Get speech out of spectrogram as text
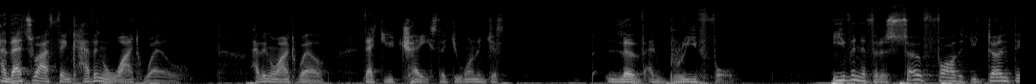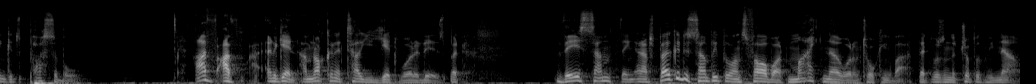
And that's why I think having a white whale, having a white whale that you chase, that you want to just live and breathe for, even if it is so far that you don't think it's possible. I've, I've and again, I'm not going to tell you yet what it is, but there's something, and I've spoken to some people on Svalbard, might know what I'm talking about, that was on the trip with me now.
